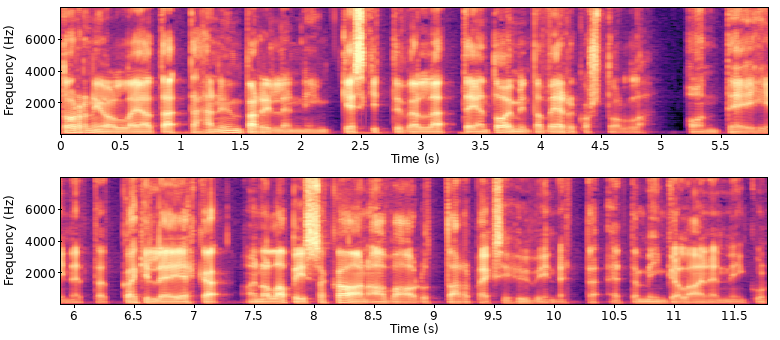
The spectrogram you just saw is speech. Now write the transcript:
torniolla ja t- tähän ympärille niin keskittyvällä teidän toimintaverkostolla on teihin, että kaikille ei ehkä aina Lapissakaan avaudu tarpeeksi hyvin, että, että minkälainen niin kuin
